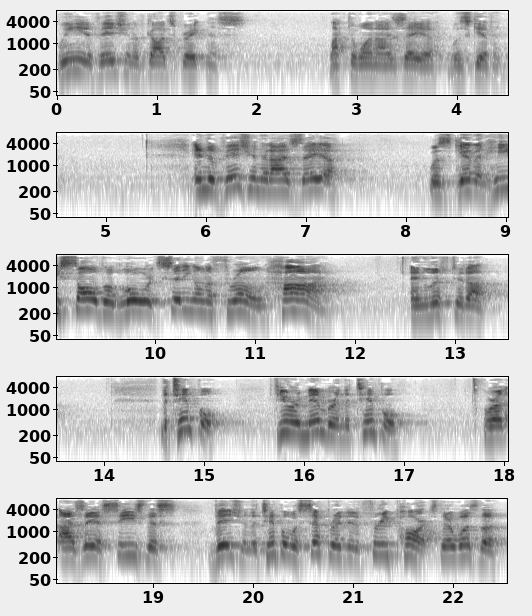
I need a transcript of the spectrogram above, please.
We need a vision of God's greatness like the one Isaiah was given. In the vision that Isaiah was given, he saw the Lord sitting on a throne high and lifted up. The temple, if you remember in the temple where Isaiah sees this vision, the temple was separated into three parts. There was the,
